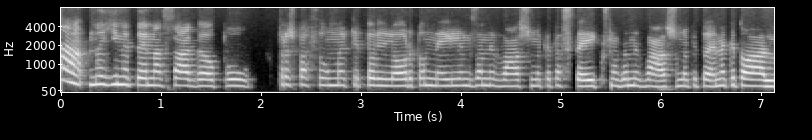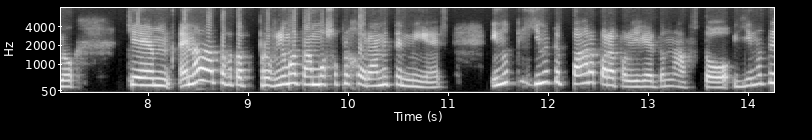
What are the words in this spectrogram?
να, να γίνεται ένα σάγκα όπου προσπαθούμε και το lore των aliens να ανεβάσουμε και τα stakes να τα ανεβάσουμε και το ένα και το άλλο. Και ένα από τα προβλήματά μου όσο προχωράνε οι ταινίες είναι ότι γίνεται πάρα, πάρα πολύ έντονα αυτό. Γίνονται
